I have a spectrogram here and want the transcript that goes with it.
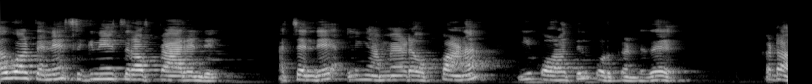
അതുപോലെ തന്നെ സിഗ്നേച്ചർ ഓഫ് പാരന്റ് അച്ഛന്റെ അല്ലെങ്കിൽ അമ്മയുടെ ഒപ്പാണ് ഈ കോളത്തിൽ കൊടുക്കേണ്ടത്. കേട്ടോ?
